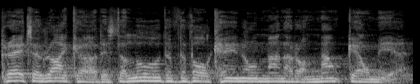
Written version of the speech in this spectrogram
Praetor Rykard is the lord of the Volcano Manor on Mount Gelmir.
